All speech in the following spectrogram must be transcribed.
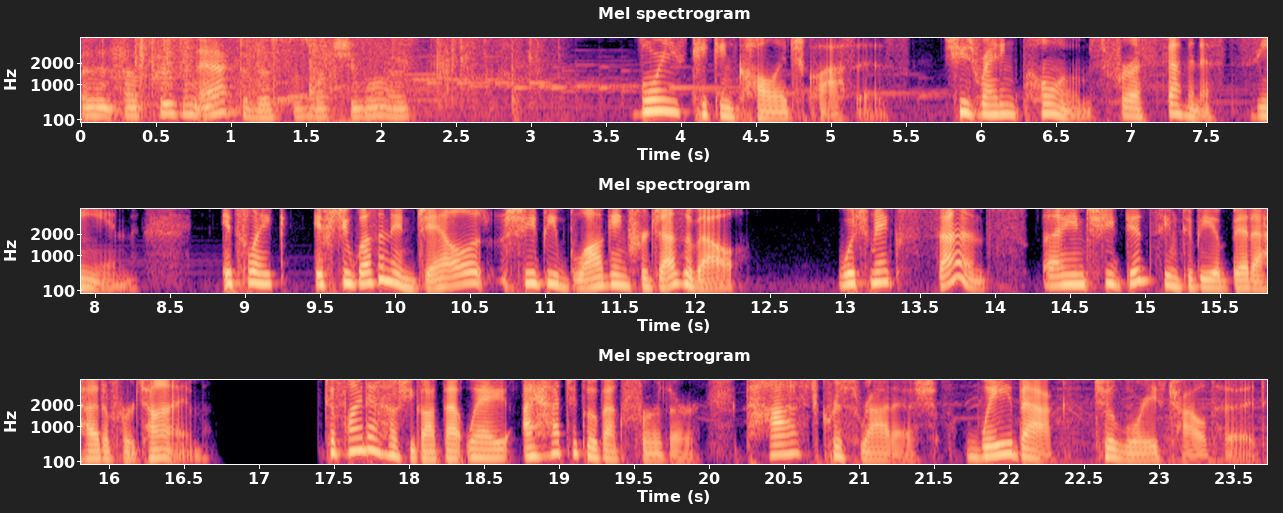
a, a prison activist, is what she was. Lori's taking college classes. She's writing poems for a feminist zine. It's like if she wasn't in jail, she'd be blogging for Jezebel, which makes sense. I mean, she did seem to be a bit ahead of her time. To find out how she got that way, I had to go back further, past Kris Radish, way back to Lori's childhood.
